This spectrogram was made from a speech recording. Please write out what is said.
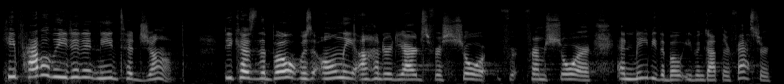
he probably didn't need to jump because the boat was only 100 yards shore, from shore, and maybe the boat even got there faster.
